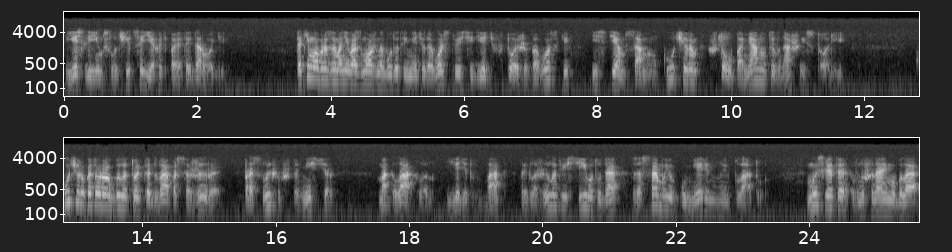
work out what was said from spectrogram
если им случится ехать по этой дороге. Таким образом, они, возможно, будут иметь удовольствие сидеть в той же повозке и с тем самым кучером, что упомянуты в нашей истории. Кучеру, которого было только два пассажира, прослышав, что мистер Маклаклан едет в Бат, предложил отвезти его туда за самую умеренную плату. Мысль эта внушена ему была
